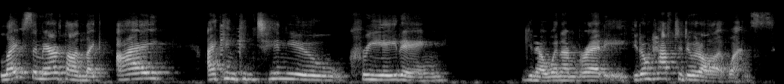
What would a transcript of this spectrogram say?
life's a marathon. Like I, I can continue creating, you know, when I'm ready. You don't have to do it all at once.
